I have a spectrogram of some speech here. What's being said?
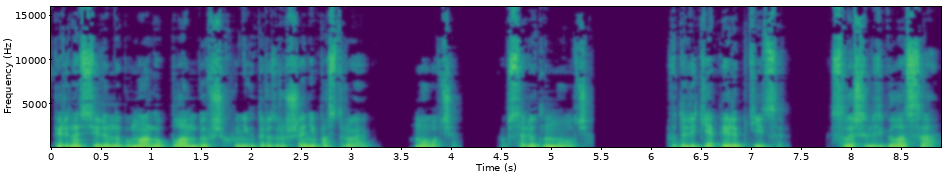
переносили на бумагу план бывших у них до разрушения построек. Молча. Абсолютно молча. Вдалеке пели птицы. Слышались голоса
